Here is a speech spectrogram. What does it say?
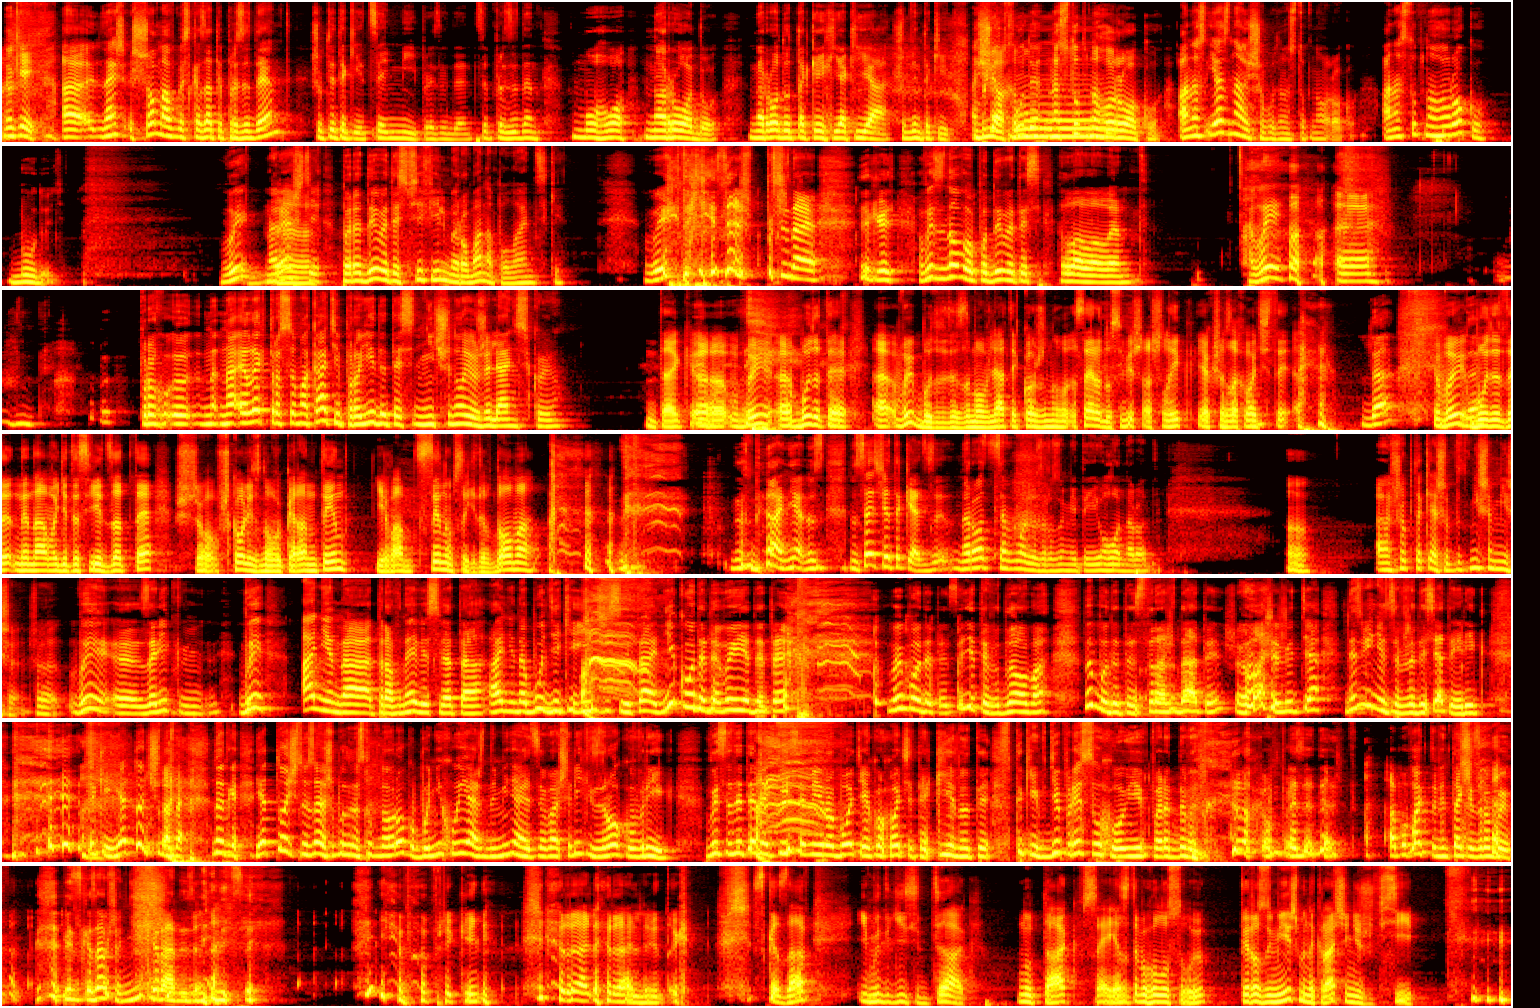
Окей. А знаєш, що мав би сказати президент, щоб ти такий, це мій президент, це президент мого народу, народу таких, як я. Щоб він такий. А що буде ну... наступного року? А нас... Я знаю, що буде наступного року. А наступного року будуть. Ви нарешті е. передивитесь всі фільми Романа Поланські. Ви такі, знаєш, починає. Ви знову подивитесь La La Land. Ви е, про, е, на електросамокаті проїдетесь нічною Жилянською. Так, е, ви е, будете ви будете замовляти кожну середу собі шашлик, якщо захочете. Да? Ви да. будете ненавидіти світ за те, що в школі знову карантин, і вам з сином сидіти вдома. Ну да, ні, ну, ну це ще таке. Народ це може зрозуміти, його народ. А А щоб таке, щоб Міша Міша, що ви е, за рік. Ви ані на травневі свята, ані на будь-які інші свята нікуди не виїдете. Ви будете сидіти вдома, ви будете страждати, що ваше життя не змінюється вже 10-й рік. Такий, я точно знаю, ну, я точно знаю, що буде наступного року, бо ніхуя ж не міняється ваш рік з року в рік. Ви сидите на тій самій роботі, яку хочете кинути. Такий в їх перед новим роком президент. А по факту він так і зробив. Він сказав, що ніхера не зміниться. Я прикинь, реально, реально він так сказав. І ми такі, так, ну так, все, я за тебе голосую. Ти розумієш мене краще, ніж всі.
